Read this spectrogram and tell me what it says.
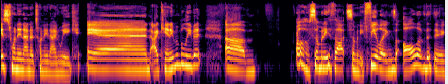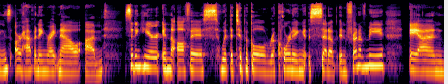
It's 29029 week, and I can't even believe it. Um, Oh, so many thoughts, so many feelings. All of the things are happening right now. I'm sitting here in the office with the typical recording setup in front of me and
